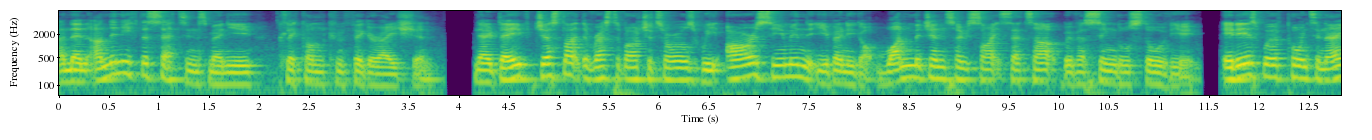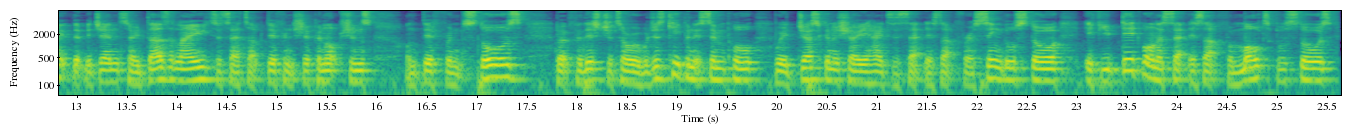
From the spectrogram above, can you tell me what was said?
and then underneath the settings menu, click on configuration. Now Dave, just like the rest of our tutorials, we are assuming that you've only got one Magento site set up with a single store view. It is worth pointing out that Magento does allow you to set up different shipping options on different stores, but for this tutorial we're just keeping it simple. We're just going to show you how to set this up for a single store. If you did want to set this up for multiple stores,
